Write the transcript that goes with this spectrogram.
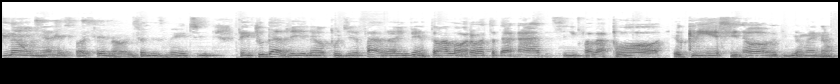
não, minha resposta é não. Infelizmente, tem tudo a ver, né? Eu podia falar, inventar uma lorota danada, assim, falar, pô, eu criei esse nome, mas não.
